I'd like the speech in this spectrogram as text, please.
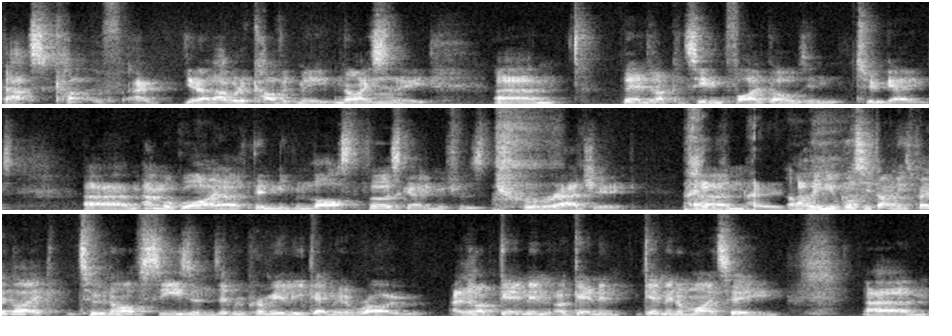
that's cut. And you know that would have covered me nicely. Um, they ended up conceding five goals in two games, um, and Maguire didn't even last the first game, which was tragic. Um, I think he, what's he done? He's played like two and a half seasons, every Premier League game in a row, and then I've get him in. I get him, get him in on my team, um,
